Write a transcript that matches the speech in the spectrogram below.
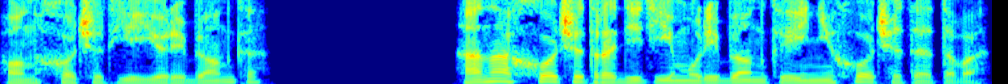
Он хочет ее ребенка, она хочет родить ему ребенка и не хочет этого.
